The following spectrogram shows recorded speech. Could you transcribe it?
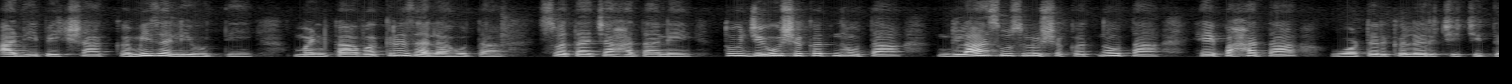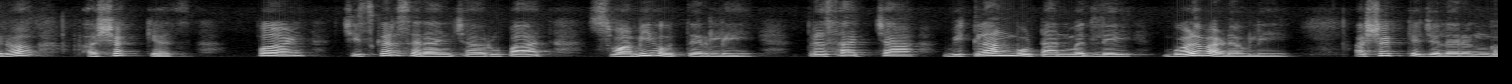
आधीपेक्षा कमी झाली होती. मणका वक्र झाला होता. स्वतःच्या हाताने तो जेवू शकत नव्हता ग्लास उचलू शकत नव्हता. हे पाहता वॉटर कलरची चित्र अशक्यच. पण चिचकर सरांच्या रूपात स्वामी अवतरले. प्रसादच्या विकलांग बोटांमधले बळ वाढवले. अशक्य जलरंग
